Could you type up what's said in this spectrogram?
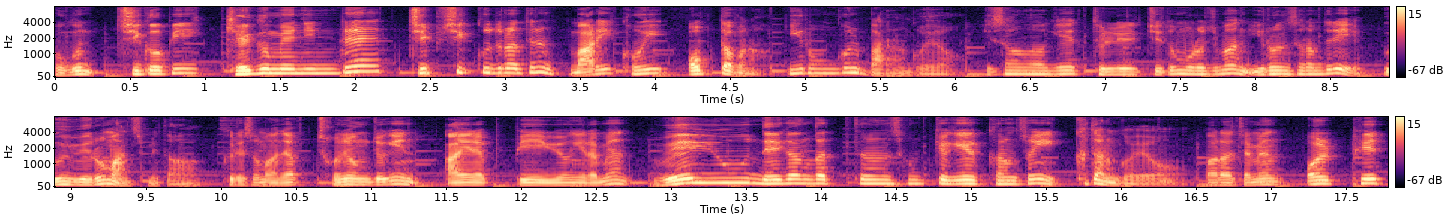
혹은 직업이 개그맨인데 집 식구들한테는 말이 거의 없다거나 이런 걸 말하는 거예요. 이상하게 들릴지도 모르지만 이런 사람들이 의외로 많습니다. 그래서 만약 전형적인 INFP 유형이라면 외유내강 같은 성격일 가능성이 크다는 거예요. 말하자면 얼핏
